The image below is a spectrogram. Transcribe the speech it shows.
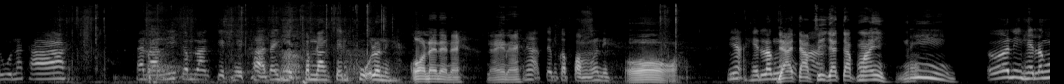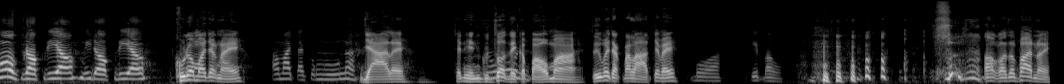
ดูนะคะ ขณะนี้กำลังเก็บเห็ดค่ะได้เห็ดกำลังเต็มคุแล้วนี่อ๋อไหนไหนไหนไหนไหนเนี่ยเต็มกระป๋องแล้วนี่อ๋อเนี่ยเห็ดละโงกอย่าจับสิอย่าจับไหมนี่เออนี่เห็ดละโงกดอกเดียวมีดอกเดียว คุณเอามาจากไหน เอามาจากตรงนู้นน่ะอย่าเลย ฉันเห็นคุณซ่อนใส่กระเป๋ามา ซื้อมาจากตลาดใช่ไหมบัวเก็บเอาเอาขอสัมภาษณ์หน่อย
